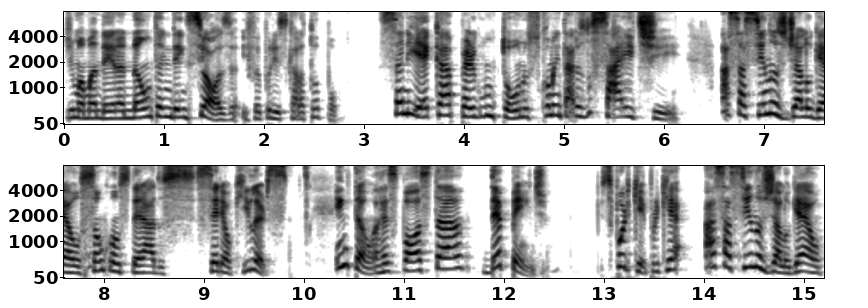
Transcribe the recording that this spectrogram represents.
de uma maneira não tendenciosa, e foi por isso que ela topou. Sanieka perguntou nos comentários do site: assassinos de aluguel são considerados serial killers? Então, a resposta depende. Isso por quê? Porque assassinos de aluguel,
